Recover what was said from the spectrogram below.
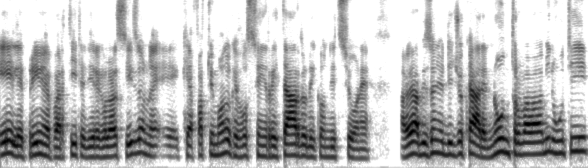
e le prime partite di regular season e che ha fatto in modo che fosse in ritardo di condizione. Aveva bisogno di giocare, non trovava minuti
